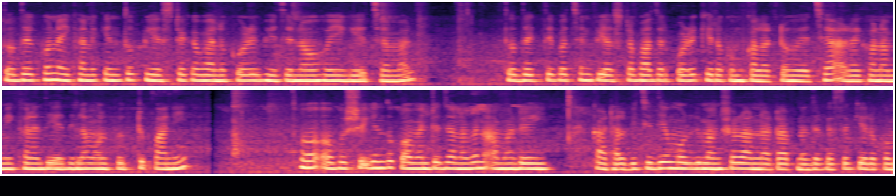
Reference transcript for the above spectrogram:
তো দেখুন, এখানে কিন্তু পেঁয়াজটাকে ভালো করে ভেজে নেওয়া হয়ে গিয়েছে আমার। তো দেখতে পাচ্ছেন পেঁয়াজটা ভাজার পরে কীরকম কালারটা হয়েছে। আর এখন আমি এখানে দিয়ে দিলাম অল্প একটু পানি। তো অবশ্যই কিন্তু কমেন্টে জানাবেন আমার এই কাঁঠাল বিচি দিয়ে মুরগি মাংস রান্নাটা আপনাদের কাছে কীরকম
